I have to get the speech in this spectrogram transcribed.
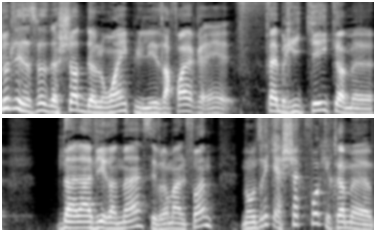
toutes les espèces de shots de loin, puis les affaires euh, fabriquées comme euh, dans l'environnement, c'est vraiment le fun. Mais on dirait qu'à chaque fois qu'il y a comme euh,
